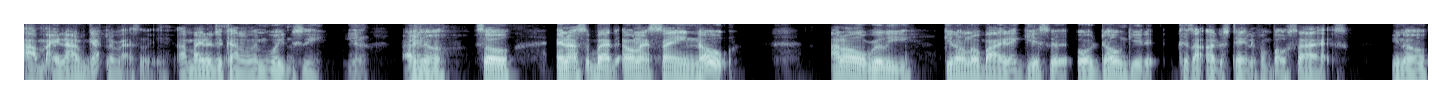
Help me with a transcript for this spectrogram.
I might not have gotten the vaccine. I might have just kind of let me wait and see. I you know. So, and I said, but on that same note, I don't really get on nobody that gets it or don't get it because I understand it from both sides. You know,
